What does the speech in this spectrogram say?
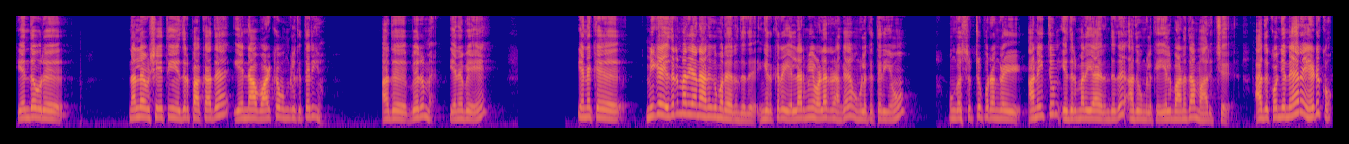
எந்த ஒரு நல்ல விஷயத்தையும் எதிர்பார்க்காத ஏன்னா வாழ்க்கை உங்களுக்கு தெரியும். அது வெறுமை. எனவே எனக்கு மிக எதிர்மறையான அணுகுமுறை இருந்தது. இங்கே இருக்கிற எல்லாருமே வளர்கிறாங்க உங்களுக்கு தெரியும். உங்கள் சுற்றுப்புறங்கள் அனைத்தும் எதிர்மறையாக இருந்தது அது உங்களுக்கு இயல்பானதாக மாறிச்சு. அது கொஞ்சம் நேரம் எடுக்கும்.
